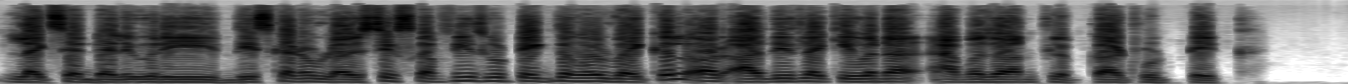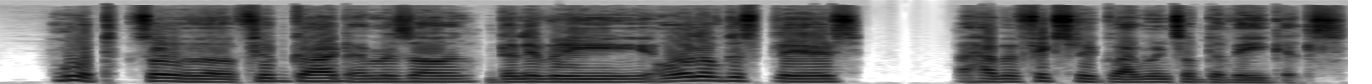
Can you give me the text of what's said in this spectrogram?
like say Delhivery, these kind of logistics companies who take the whole vehicle, or are these like even a Amazon, Flipkart would take? Both. So uh, Flipkart, Amazon, Delhivery, all of these players have a fixed requirements of the vehicles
